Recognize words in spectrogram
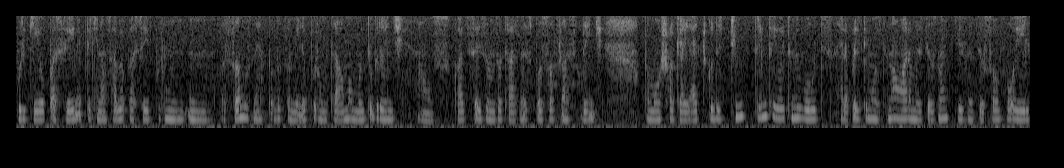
porque eu passei, né, pra quem não sabe, eu passei por um, um, passamos, né, toda a família por um trauma muito grande. Há uns quase seis anos atrás, meu esposo sofreu um acidente, tomou um choque elétrico de 38 mil volts. Era pra ele ter morrido na hora, mas Deus não quis, né, Deus salvou ele.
